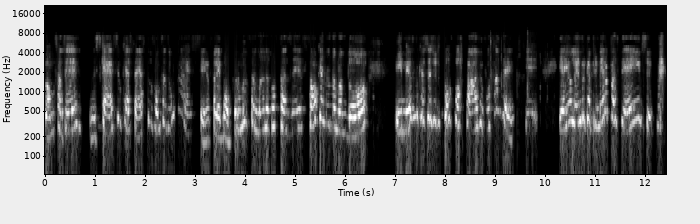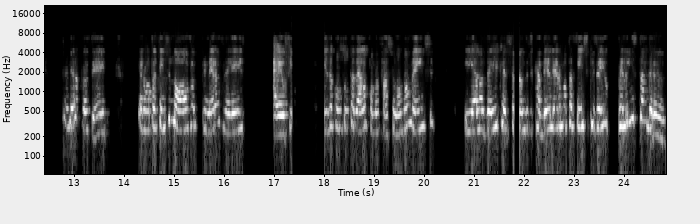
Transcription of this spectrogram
vamos fazer, esquece o que é certo, vamos fazer um teste. Eu falei, bom, por uma semana eu vou fazer só o que a Nanda mandou, e mesmo que eu seja desconfortável, eu vou fazer. E, e aí eu lembro que a primeira paciente primeira paciente, era uma paciente nova, primeira vez. Aí eu fiz a consulta dela, como eu faço normalmente, e ela veio questionando de cabelo. Era uma paciente que veio pelo Instagram.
